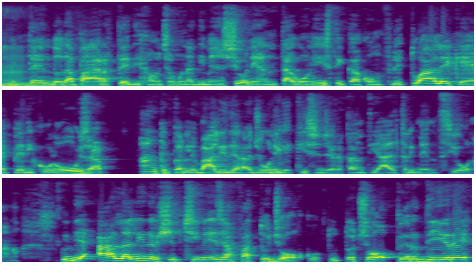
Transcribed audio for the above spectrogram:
mm. mettendo da parte diciamo, una dimensione antagonistica conflittuale che è pericolosa anche per le valide ragioni che Kissinger e tanti altri menzionano. Quindi alla leadership cinese ha fatto gioco tutto ciò per dire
